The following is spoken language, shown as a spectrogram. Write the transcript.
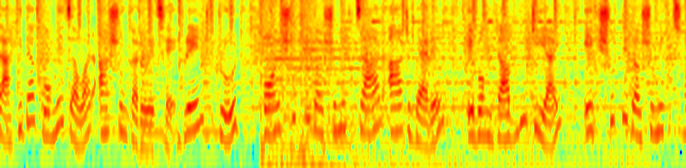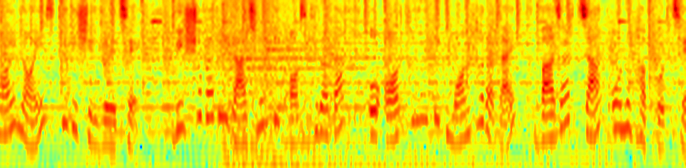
চাহিদা কমে যাওয়ার আশঙ্কা রয়েছে। ব্রেন্ট ক্রুড পঁয়ষট্টি দশমিক চার আট ব্যারেল এবং ডাব্লিউটিআই একষট্টি দশমিক ছয় নয়ে স্থিতিশীল রয়েছে। বিশ্বব্যাপী রাজনৈতিক অস্থিরতা ও অর্থনৈতিক মন্থরতায় বাজার চাপ অনুভব করছে।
